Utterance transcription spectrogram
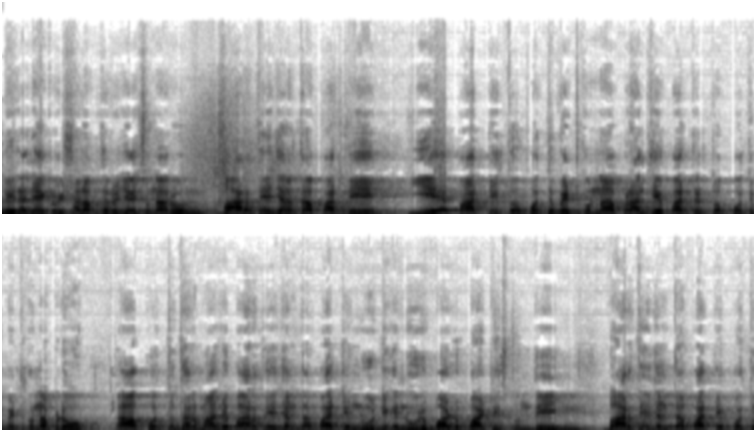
మీరు అనేక విషయాలు అబ్జర్వ్ చేస్తున్నారు. భారతీయ జనతా పార్టీ ఏ పార్టీతో పొత్తు పెట్టుకున్నా ప్రాంతీయ పార్టీలతో పొత్తు పెట్టుకున్నప్పుడు ఆ పొత్తు ధర్మాన్ని భారతీయ జనతా పార్టీ నూటికి నూరు పాళ్ళు పాటిస్తుంది. భారతీయ జనతా పార్టీ పొత్తు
